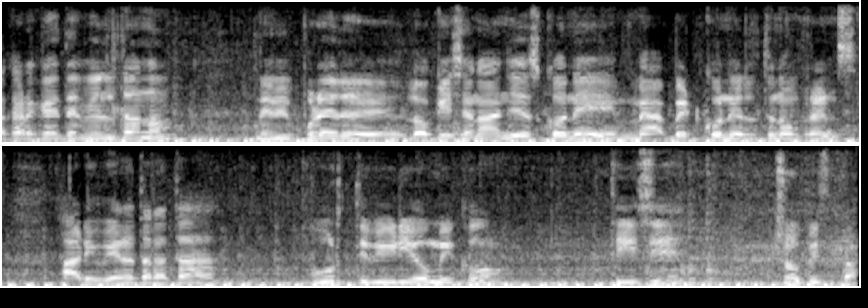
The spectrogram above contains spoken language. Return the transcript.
అక్కడికైతే వెళ్తున్నాం మేము ఇప్పుడే లొకేషన్ ఆన్ చేసుకొని మ్యాప్ పెట్టుకొని వెళ్తున్నాం ఫ్రెండ్స్. ఆడికి పోయిన తర్వాత పూర్తి వీడియో మీకు తీసి చూపిస్తా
